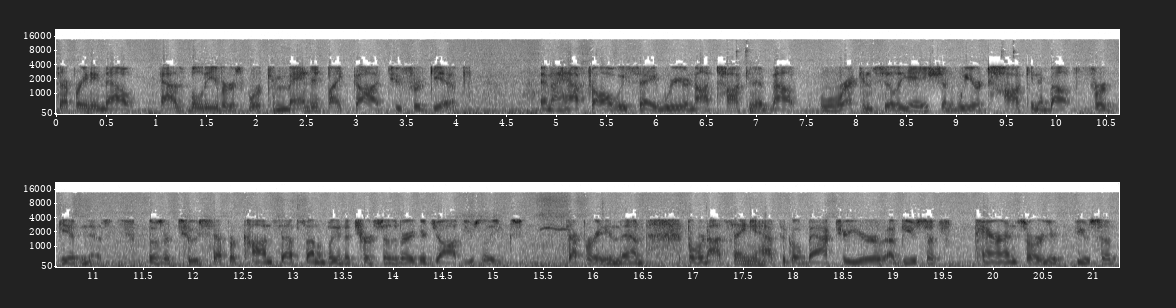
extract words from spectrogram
separating now as believers, we're commanded by God to forgive. And I have to always say, we are not talking about reconciliation. We are talking about forgiveness. Those are two separate concepts. I don't believe the church does a very good job usually separating them. But we're not saying you have to go back to your abusive parents or your abusive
